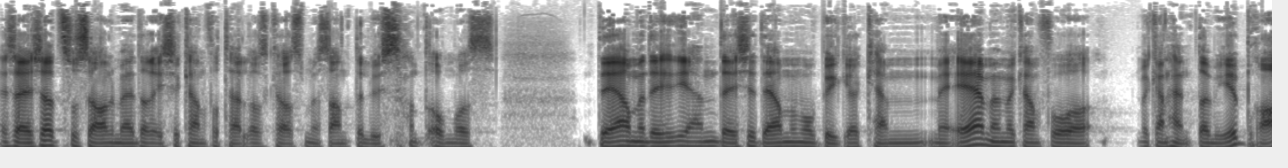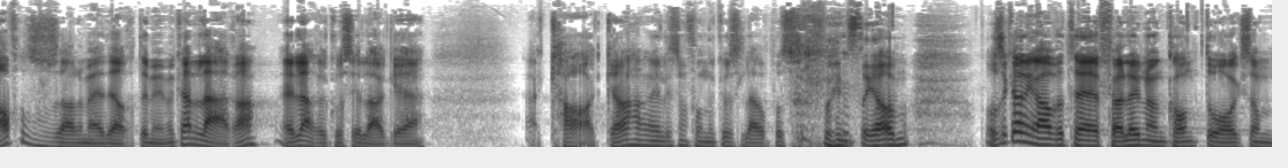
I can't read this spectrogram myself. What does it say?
Jeg sier ikke at sosiale medier ikke kan fortelle oss hva som er sant eller usant om oss der, men det, igjen, det er ikke der vi må bygge hvem vi er. Men vi kan, få, vi kan hente mye bra fra sosiale medier. Det er mye vi kan lære. Jeg lærer hvordan jeg lager kake har jeg liksom funnet hvordan jeg lærer på, på Instagram. Og så kan jeg av og til følge noen kontoer som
